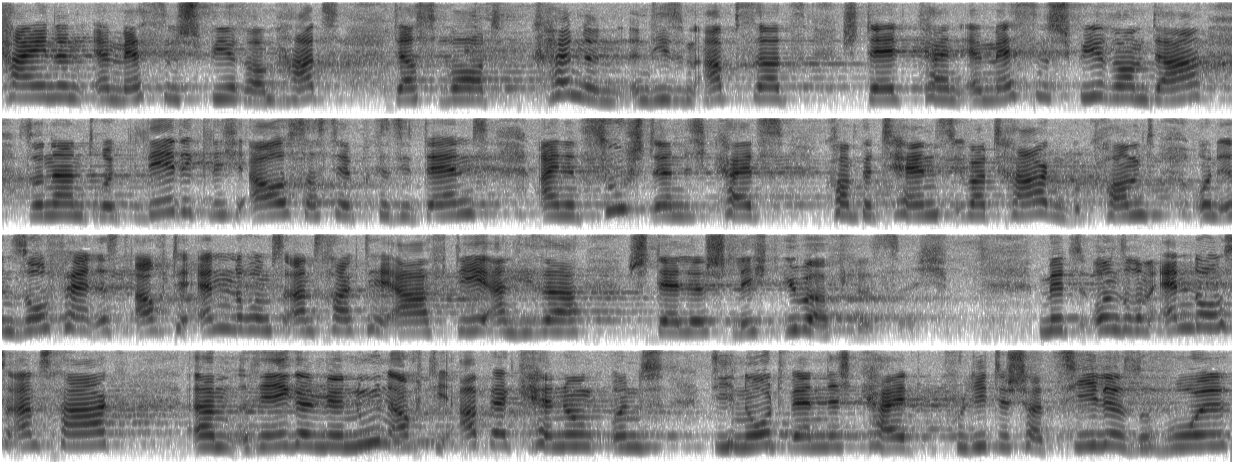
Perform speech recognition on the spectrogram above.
keinen Ermessensspielraum hat. Das Wort können in diesem Absatz stellt keinen Ermessensspielraum dar, sondern drückt lediglich aus, dass der Präsident eine Zuständigkeitskompetenz übertragen bekommt. Und insofern ist auch der Änderungsantrag der AfD an dieser Stelle schlicht überflüssig. Mit unserem Änderungsantrag ähm, regeln wir nun auch die Aberkennung und die Notwendigkeit politischer Ziele, sowohl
